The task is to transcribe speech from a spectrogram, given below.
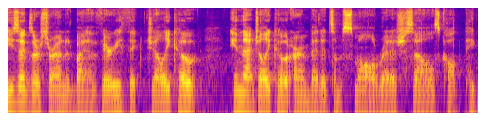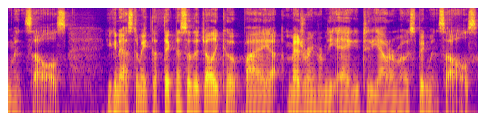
These eggs are surrounded by a very thick jelly coat. In that jelly coat are embedded some small reddish cells called pigment cells. You can estimate the thickness of the jelly coat by measuring from the egg to the outermost pigment cells.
